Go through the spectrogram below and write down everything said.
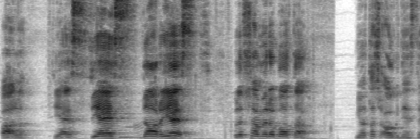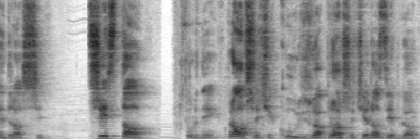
Pal. Jest, jest! Dor, jest! Ulepszamy robota. Miotacz ognia jest najdroższy. 300. Turniej. Proszę cię, kurwa, proszę cię, rozjeb go.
